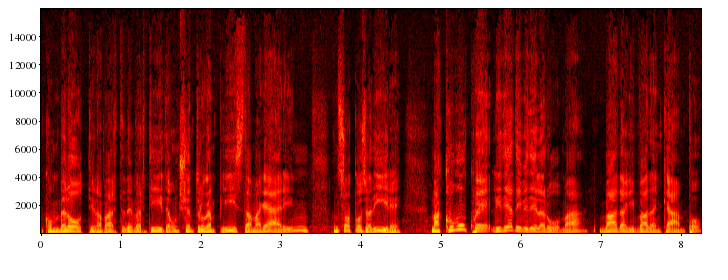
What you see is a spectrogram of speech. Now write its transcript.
con Belotti una parte di partita, un centrocampista magari, non so cosa dire, ma comunque l'idea di vedere la Roma, vada chi vada in campo,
